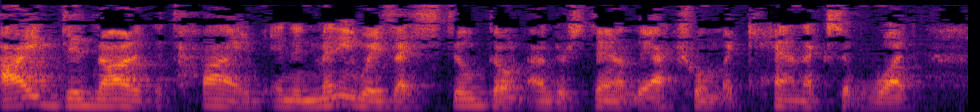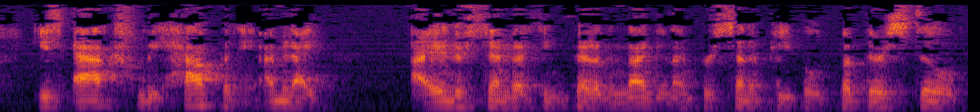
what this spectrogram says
I did not at the time and in many ways I still don't understand the actual mechanics of what is actually happening. I mean I I understand I think better than 99% of people, but there's still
